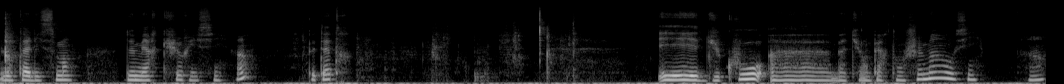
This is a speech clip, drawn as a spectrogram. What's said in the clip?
le talisman de Mercure ici. Hein Peut-être? Et du coup, euh, bah, tu en perds ton chemin aussi. Hein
